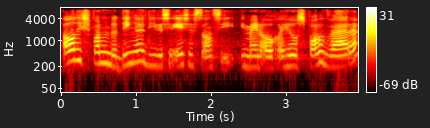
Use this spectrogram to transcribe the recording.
Al die spannende dingen, die dus in eerste instantie in mijn ogen heel spannend waren,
